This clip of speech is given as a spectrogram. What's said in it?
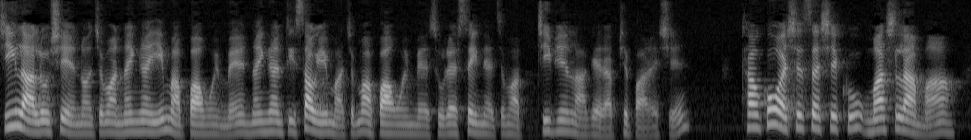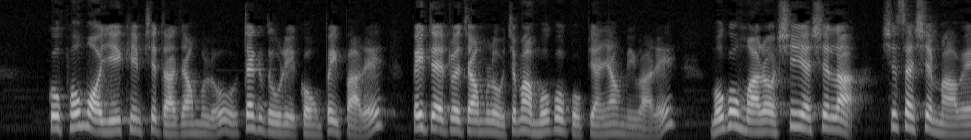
ကြီးလာလို့ရှိရင်တော့ကျွန်မနိုင်ငံရေးမှာပါဝင်မယ်နိုင်ငံတည်ဆောက်ရေးမှာကျွန်မပါဝင်မယ်ဆိုတဲ့စိတ်နဲ့ကျွန်မကြီးပြင်းလာခဲ့တာဖြစ်ပါတယ်ရှင်1988ခုမတ်လမှာကိုဖုံးမော်ရေးခင်းဖြစ်တာကြောင့်မလို့တက္ကသိုလ်တွေအကုန်ပိတ်ပါတယ်ပိတ်တဲ့အတွက်ကြောင့်မလို့ကျွန်မမိုးကုတ်ကိုပြန်ရောက်နေပါတယ်မိုးကုတ်မှာတော့8ရက်8လ88မှာပဲ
